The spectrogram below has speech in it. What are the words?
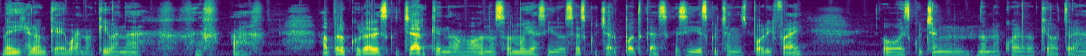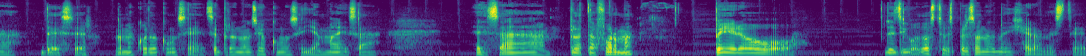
me dijeron que bueno, que iban a, a, procurar escuchar, que no, no son muy asiduos a escuchar podcasts, que sí escuchan Spotify o escuchan, no me acuerdo qué otra debe ser, no me acuerdo cómo se, se pronunció, cómo se llama esa, esa plataforma, pero les digo, dos, tres personas me dijeron, este,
